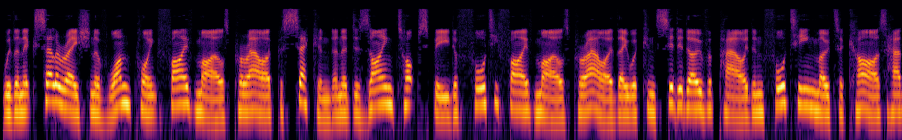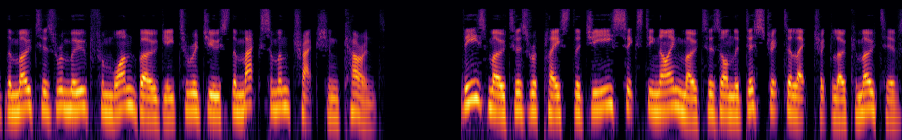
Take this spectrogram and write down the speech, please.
With an acceleration of 1.5 miles per hour per second and a design top speed of 45 miles per hour they were considered overpowered and 14 motor cars had the motors removed from one bogie to reduce the maximum traction current. These motors replaced the GE69 motors on the district electric locomotives.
